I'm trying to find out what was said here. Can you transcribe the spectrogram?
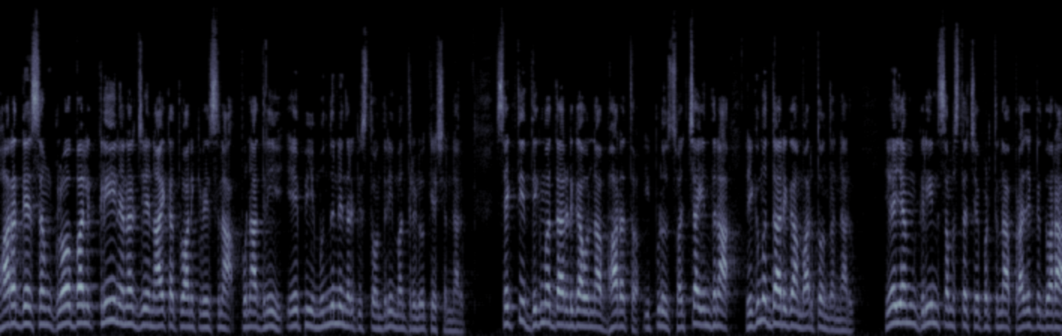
భారతదేశం గ్లోబల్ క్లీన్ ఎనర్జీ నాయకత్వానికి వేసిన పునాదిని ఏపీ ముందుండి నడిపిస్తోందని మంత్రి లోకేష్ అన్నారు. శక్తి దిగుమతిదారుడిగా ఉన్న భారత్ ఇప్పుడు స్వచ్ఛ ఇంధన ఎగుమతిదారుగా మారుతోందన్నారు. ఏఎం గ్రీన్ సంస్థ చేపడుతున్న ప్రాజెక్టు ద్వారా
